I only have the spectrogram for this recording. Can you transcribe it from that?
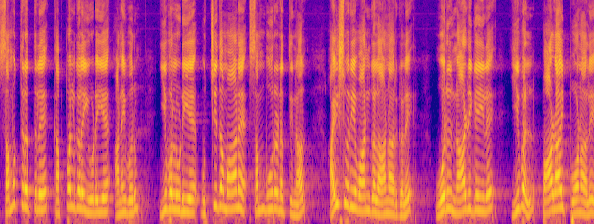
சமுத்திரத்திலே கப்பல்களை உடைய அனைவரும் இவளுடைய உச்சிதமான சம்பூரணத்தினால் ஐஸ்வர்யவான்கள் ஆனார்களே ஒரு நாழிகையிலே இவள் பாழாய்ப் போனாளே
